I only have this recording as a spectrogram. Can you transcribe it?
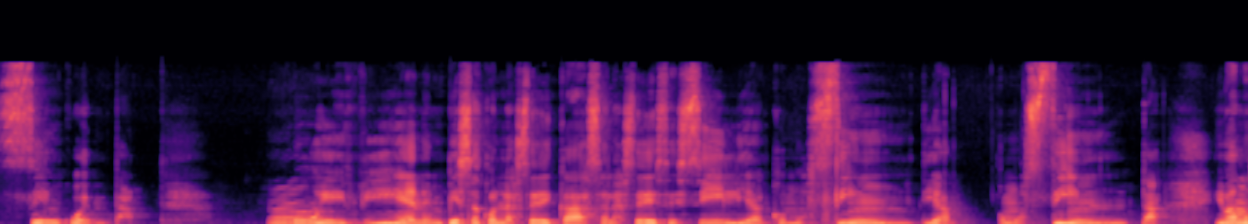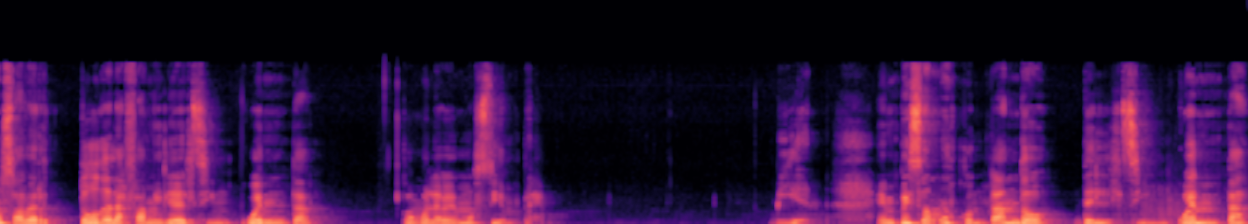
50. Muy bien, empieza con la C de casa, la C de Cecilia, como Cintia como cinta. Y vamos a ver toda la familia del 50 como la vemos siempre. Bien, empezamos contando del 50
